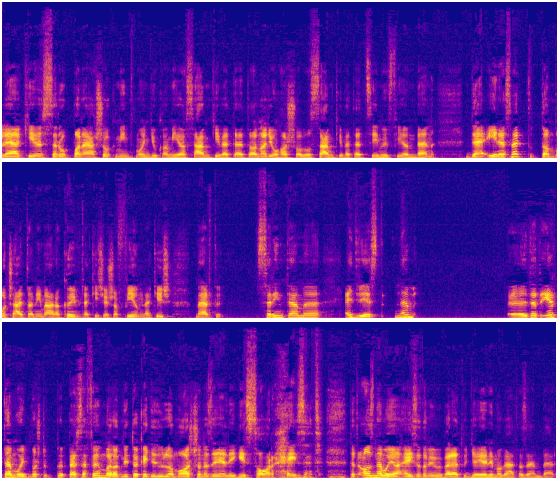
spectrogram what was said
lelki összeroppanások, mint mondjuk ami a számkivetett, a nagyon hasonló számkivetett című filmben, de én ezt meg tudtam bocsájtani már a könyvnek is és a filmnek is, mert szerintem egyrészt nem tehát értem, hogy most persze fönnmaradni tök egyedül a marson az egy eléggé szar helyzet. Tehát az nem olyan helyzet, amiben bele tudja élni magát az ember.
